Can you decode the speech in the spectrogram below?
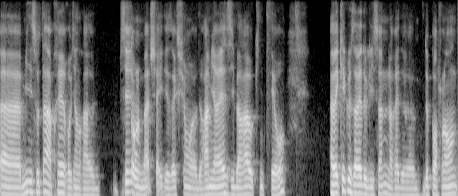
Euh, Minnesota après reviendra bien dans le match avec des actions de Ramirez, Ibarra ou Quintero, avec quelques arrêts de Gleason, l'arrêt de, Portland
